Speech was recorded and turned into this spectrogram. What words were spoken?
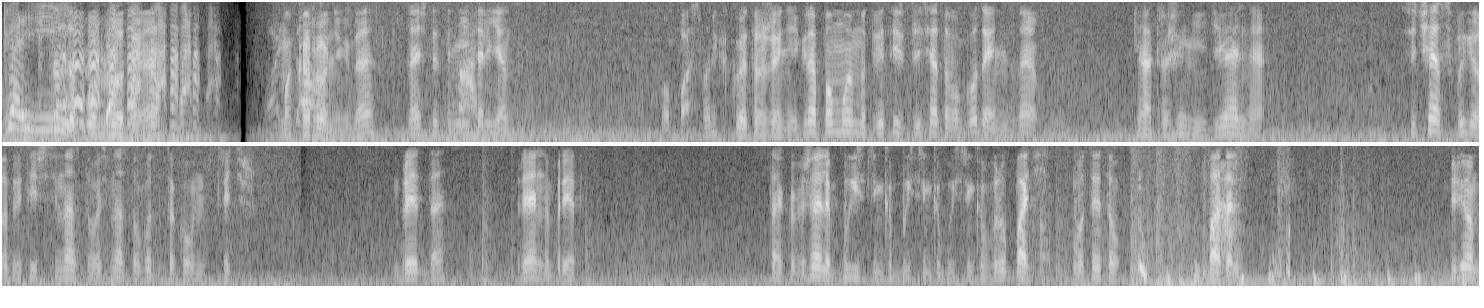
Что за уроды, а? Макароник, да? Значит, это не итальянцы. Опа, смотри, какое отражение. Игра, по-моему, 2010 года, я не знаю. А отражение идеальное. Сейчас в играх 2017-2018 года такого не встретишь. Бред, да? Реально бред. Так, побежали быстренько, быстренько, быстренько вырубать вот эту падаль. Берем,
